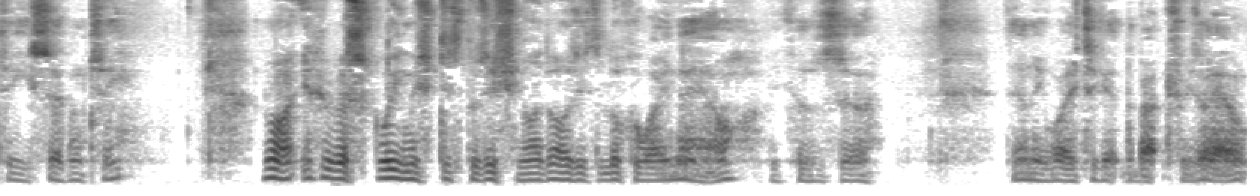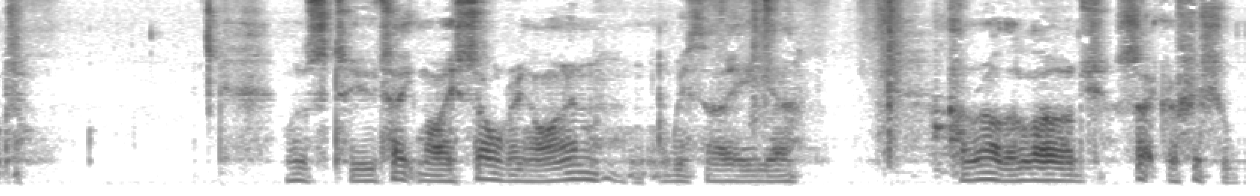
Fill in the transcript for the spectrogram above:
T70 Right, if you're a squeamish disposition, I advise you to look away now because uh, the only way to get the batteries out was to take my soldering iron with a, uh, a rather large sacrificial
